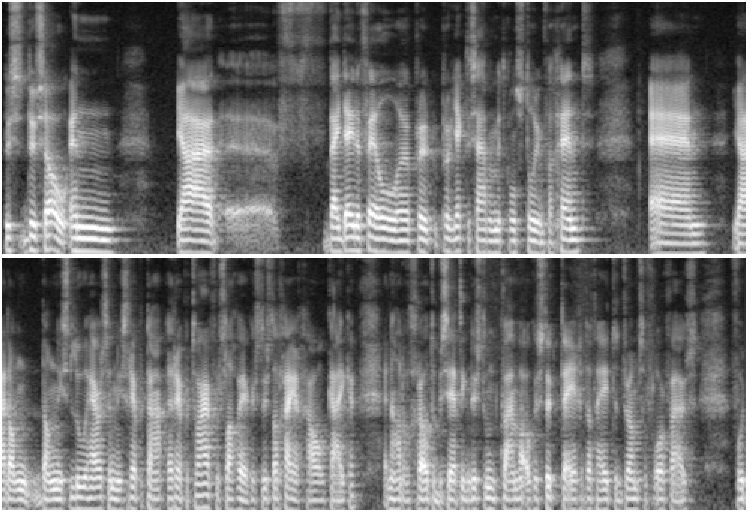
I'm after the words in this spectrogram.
Dus, dus zo. En ja, eh, wij deden veel eh, pro- projecten samen met het Conservatorium van Gent. En ja, dan, dan is Lou Harrison is repertoire voor slagwerkers. Dus dan ga je gauw kijken. En dan hadden we grote bezetting. Dus toen kwamen we ook een stuk tegen. Dat heette Drums of Orpheus. Voor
